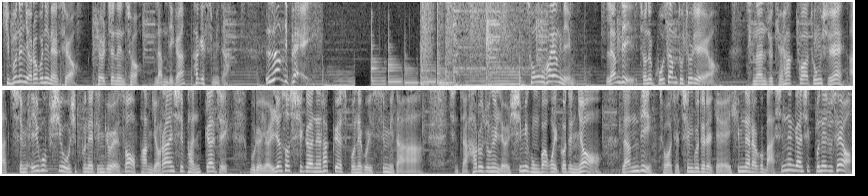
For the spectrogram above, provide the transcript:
기분은 여러분이 내세요. 결제는 저 람디가 하겠습니다. 람디페이. 송화영님, 람디, 저는 고3 도토리예요. 지난주 개학과 동시에 아침 7시 50분에 등교해서 밤 11시 반까지 무려 16시간을 학교에서 보내고 있습니다. 진짜 하루 종일 열심히 공부하고 있거든요. 람디, 저와 제 친구들에게 힘내라고 맛있는 간식 보내주세요.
